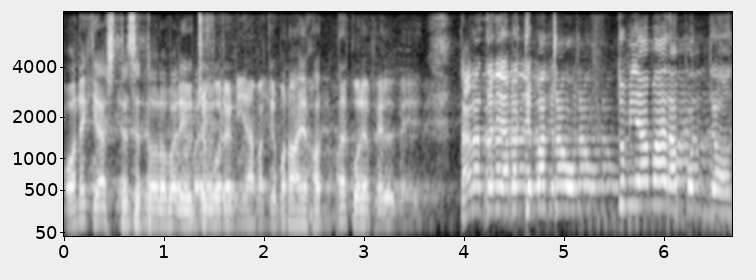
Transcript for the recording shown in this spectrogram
অনেকে আসতেছে, তরবারি উঁচু করে নিয়ে আমাকে মনে হয় হত্যা করে ফেলবে। তাড়াতাড়ি আমাকে বাঁচাও, তুমি আমার আপনজন।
